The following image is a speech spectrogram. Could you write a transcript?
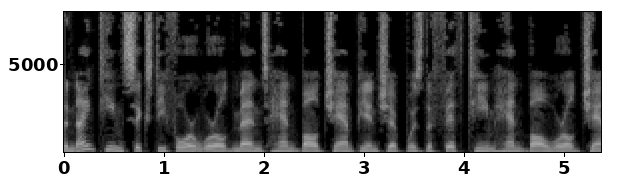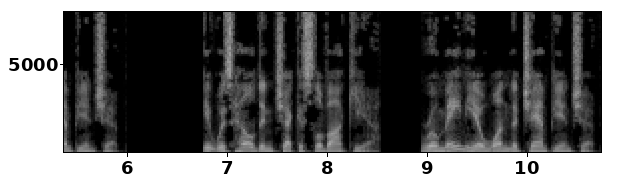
The 1964 World Men's Handball Championship was the fifth Team Handball World Championship. It was held in Czechoslovakia. Romania won the championship.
